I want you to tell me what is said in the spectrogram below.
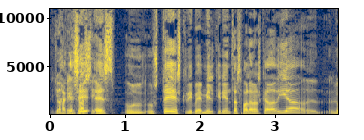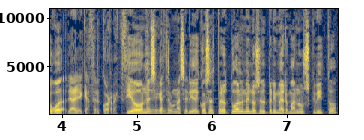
yo pienso así. Es, usted escribe 1.500 palabras cada día, eh, luego hay que hacer correcciones, hay que hacer una serie de cosas, pero tú al menos el primer manuscrito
